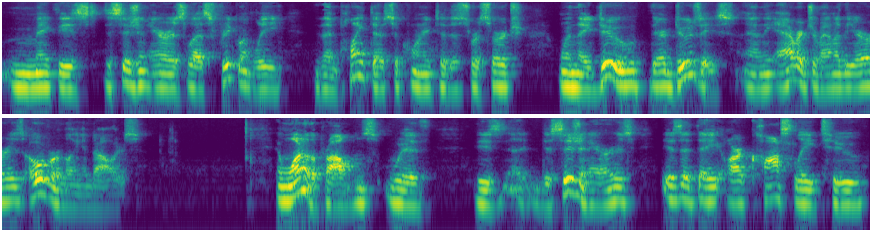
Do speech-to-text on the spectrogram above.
make these decision errors less frequently than plaintiffs, according to this research, when they do, they're doozies. And the average amount of the error is over a million dollars. And one of the problems with these uh, decision errors is that they are costly to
